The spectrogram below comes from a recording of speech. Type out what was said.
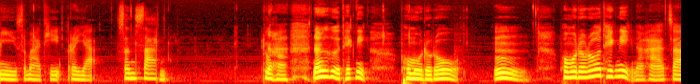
มีสมาธิระยะสั้นๆนะคะนั่นก็คือเทคนิคโพโมโดโร อืมโพโมโดโรเทคนิคนะคะ จะ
